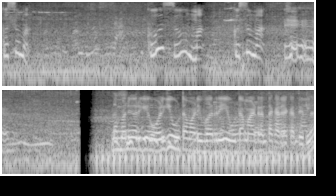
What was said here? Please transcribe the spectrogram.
ಕುಸುಮ? ಕುಸುಮ. ಕುಸುಮ. ನಮ್ಮ ಮನೆಯವ್ರಿಗೆ ಹೋಳ್ಗೆ ಊಟ ಮಾಡಿ ಬರ್ರಿ, ಊಟ ಮಾಡ್ರಿ ಅಂತ ಕರೆಯಕತ್ತಿದ್ಲು.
